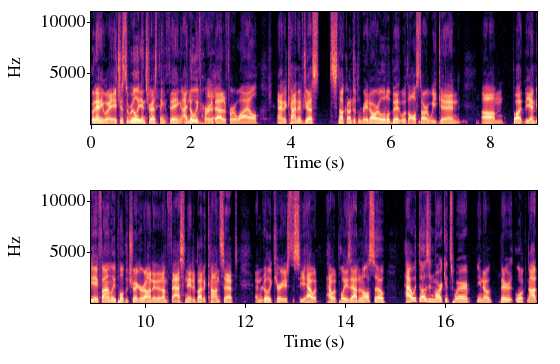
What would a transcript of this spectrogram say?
but anyway it's just a really interesting thing. I know we've heard Yeah. about it for a while and it kind of just snuck under the radar a little bit with all-star weekend um, but the nba finally pulled the trigger on it and i'm fascinated by the concept and really curious to see how it how it plays out and also how it does in markets where you know there look not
